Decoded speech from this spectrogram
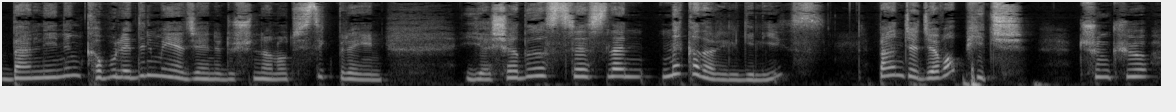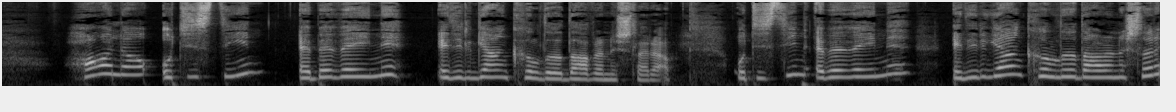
benliğinin kabul edilmeyeceğini düşünen otistik bireyin yaşadığı stresle ne kadar ilgiliyiz? Bence cevap hiç. Çünkü hala otistiğin ebeveyni edilgen kıldığı davranışlara, otistiğin ebeveyni edilgen kıldığı davranışları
